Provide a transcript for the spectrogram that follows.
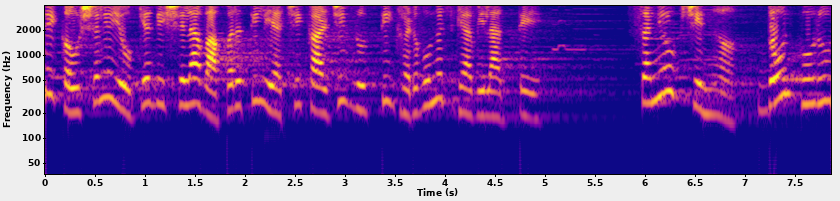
ते कौशल्य योग्य दिशेला वापरतील याची काळजी वृत्ती घडवूनच घ्यावी लागते. संयोग चिन्ह दोन गुरु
